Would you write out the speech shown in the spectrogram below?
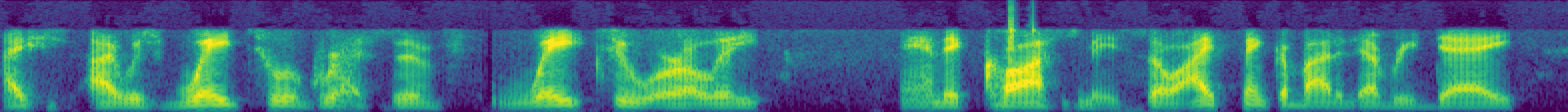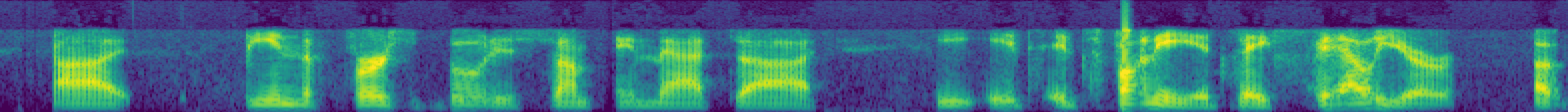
I, I was way too aggressive, way too early, and it cost me. So I think about it every day. Uh, being the first boot is something that uh, it's it's funny. It's a failure of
